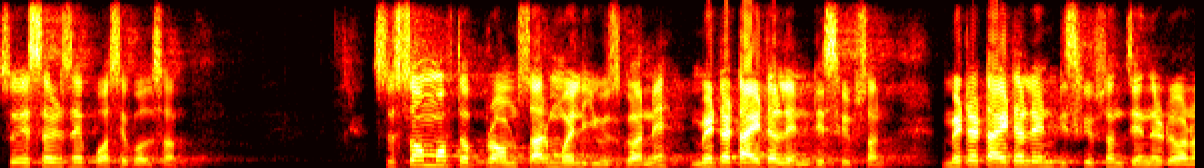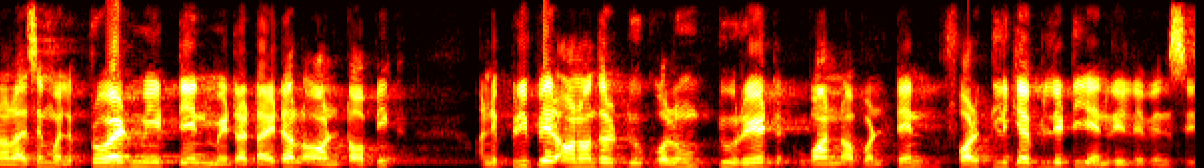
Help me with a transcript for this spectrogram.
सो यसरी चाहिँ पोसिबल छ। So some of the prompts are मैले युज गर्ने। Meta title and description meta title and description generate गर्नलाई चाहिँ मैले provide me ten meta title on topic अनि prepare another two column to rate one upon ten for clickability and relevancy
